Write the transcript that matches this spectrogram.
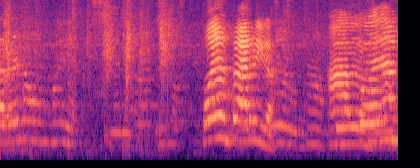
అదే పోయాం పారు ఇక పోయాం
